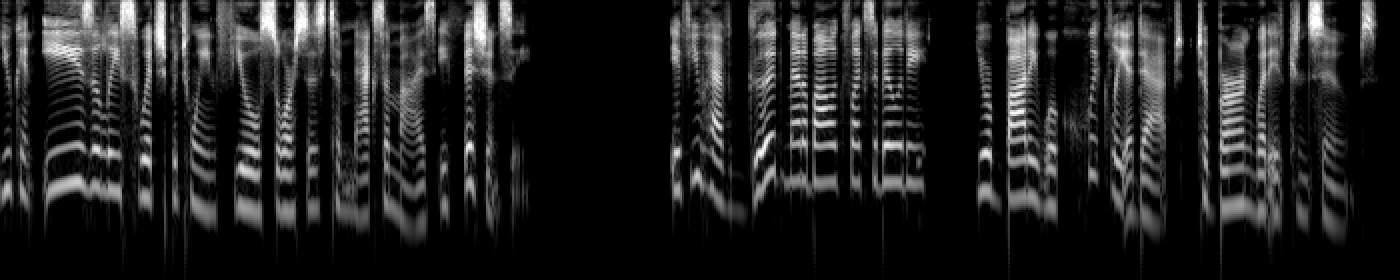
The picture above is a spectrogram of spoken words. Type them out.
you can easily switch between fuel sources to maximize efficiency. If you have good metabolic flexibility, your body will quickly adapt to burn what it consumes.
